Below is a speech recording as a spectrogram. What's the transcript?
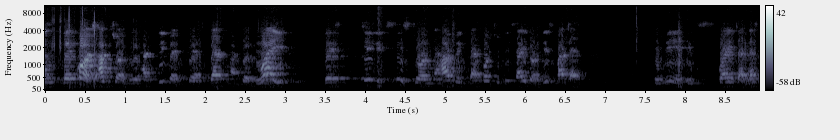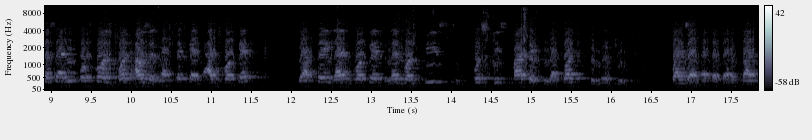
And the court actually has given them that mandate. Why they still insist on having the court to decide on this matter? To me, it's quite unnecessary. Of course, both houses have taken advocates. They are paying advocate legal fees to push this matter to the court. To me, it's quite unnecessary. But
